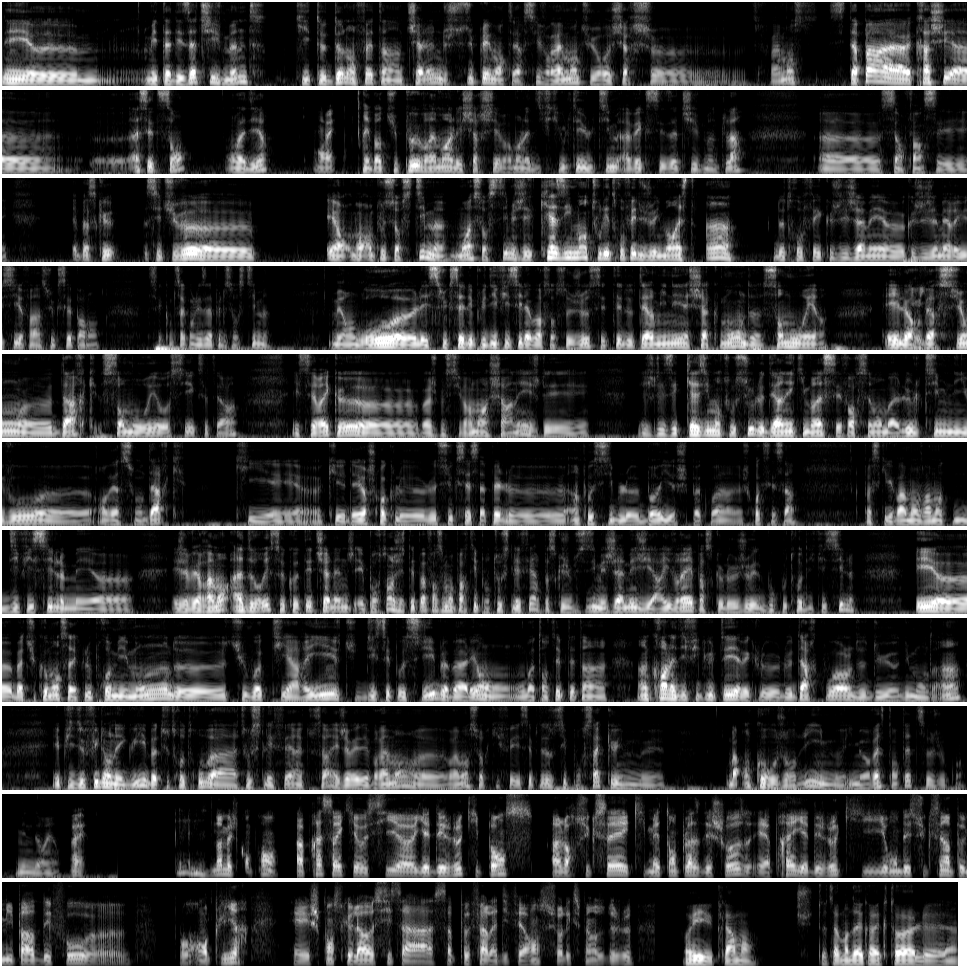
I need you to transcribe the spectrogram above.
Et, euh, mais tu as des achievements qui te donnent en fait un challenge supplémentaire. Si vraiment tu recherches. Euh, vraiment, si t'as pas craché à, assez de sang, on va dire. Ouais. Et ben tu peux vraiment aller chercher vraiment la difficulté ultime avec ces achievements là. c'est enfin c'est parce que si tu veux et en, plus sur Steam, moi sur Steam, j'ai quasiment tous les trophées du jeu. Il m'en reste un de trophées que j'ai jamais, euh, que j'ai jamais réussi, enfin un succès, pardon. C'est comme ça qu'on les appelle sur Steam. Mais en gros, euh, les succès les plus difficiles à avoir sur ce jeu, c'était de terminer chaque monde sans mourir. Et leur version euh, dark sans mourir aussi, etc. Et c'est vrai que bah, je me suis vraiment acharné et je les, et je les ai quasiment tous eus. Le dernier qui me reste, c'est forcément bah, l'ultime niveau en version dark qui est, euh, qui est d'ailleurs, je crois que le, succès s'appelle euh, Impossible Boy, je sais pas quoi, je crois que c'est ça. Parce qu'il est vraiment, vraiment difficile, mais. Euh, et j'avais vraiment adoré ce côté challenge. Et pourtant, j'étais pas forcément parti pour tous les faire, parce que je me suis dit, mais jamais j'y arriverai, parce que le jeu est beaucoup trop difficile. Et bah, tu commences avec le premier monde, tu vois que tu y arrives, tu te dis c'est possible, bah allez, on, va tenter peut-être un, un, cran la difficulté avec le, Dark World du, du monde 1. Et puis de fil en aiguille, bah, tu te retrouves à, tous les faire et tout ça. Et j'avais vraiment, euh, vraiment surkiffé. C'est peut-être aussi pour ça que me, bah, encore aujourd'hui, il me, reste en tête ce jeu, quoi, mine de rien. Ouais. Non, mais je comprends. Après, c'est vrai qu'il y a aussi euh, il y a des jeux qui pensent à leur succès et qui mettent en place des choses. Et après, il y a des jeux qui ont des succès un peu mis par défaut euh, pour remplir. Et je pense que là aussi, ça, ça peut faire la différence sur l'expérience de jeu. Oui, clairement. Je suis totalement d'accord avec toi. Le,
